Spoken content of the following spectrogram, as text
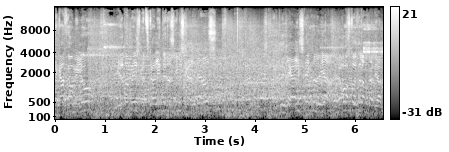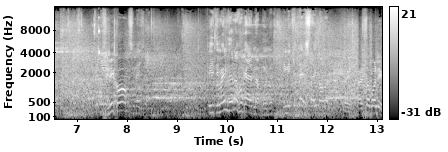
σε κάθε όμιλο. Γιατί όταν παίζεις με τους καλύτερους γίνεις καλύτερος. Και καλή συνέχεια παιδιά. Εγώ αυτό ήθελα να πω κάτι άλλο. Νίκο, Οι τιμένοι δεν έχουν κάτι να πούνε. Οι νικητές, τα είπαμε. ευχαριστώ πολύ.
